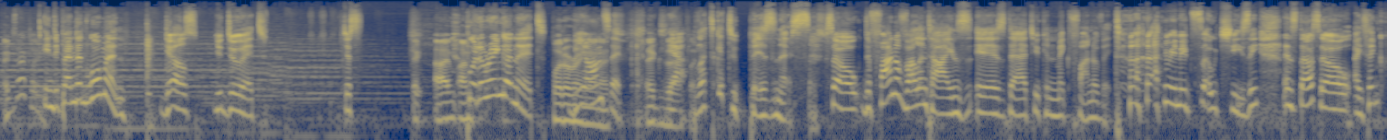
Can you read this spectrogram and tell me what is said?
Exactly. Independent woman, girls, you do it. Just I'm, I'm put a ring on it. Put a ring on Beyonce. it. Exactly. Yeah, let's get to business. So the fun of Valentine's is that you can make fun of it. I mean, it's so cheesy and stuff. So I think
